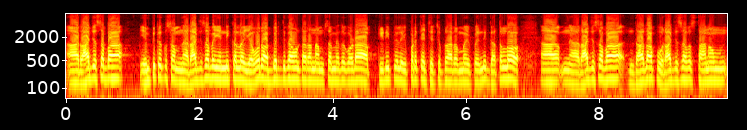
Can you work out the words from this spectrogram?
ఆ, రాజ్యసభ ఎంపికకు రాజ్యసభ ఎన్నికల్లో ఎవరు అభ్యర్థిగా ఉంటారన్న అంశం మీద కూడా టీడీపీలో ఇప్పటికే చర్చ ప్రారంభమైపోయింది. గతంలో రాజ్యసభ దాదాపు రాజ్యసభ స్థానం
